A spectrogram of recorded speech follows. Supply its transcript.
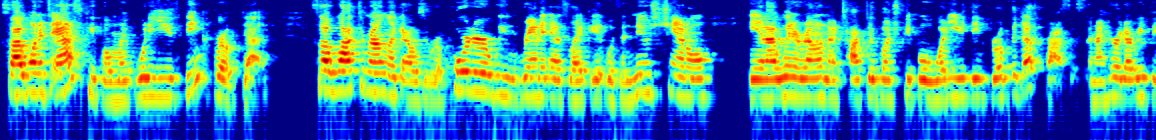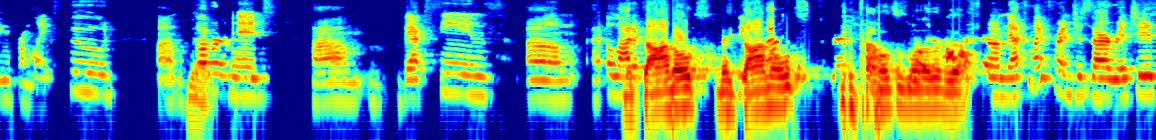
So I wanted to ask people, I'm like, what do you think broke death? So I walked around like I was a reporter. We ran it as like it was a news channel. And I went around and I talked to a bunch of people. What do you think broke the death process? And I heard everything from like food, um, Right. government, um, vaccines, Um, a lot of McDonald's, McDonald's, McDonald's was one of them. Yeah. Awesome. That's my friend Jazar Riches,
